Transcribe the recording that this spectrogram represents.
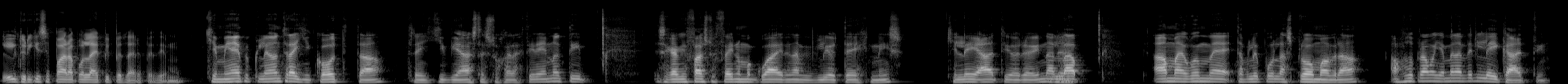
λειτουργεί σε πάρα πολλά επίπεδα, ρε παιδί μου. Και μια επιπλέον τραγικότητα, τραγική διάσταση στο χαρακτήρα είναι ότι σε κάποια φάση του φέρνει ο Μαγκουάιρ ένα βιβλίο τέχνης και λέει «Α, τι ωραίο είναι», ναι. αλλά άμα εγώ είμαι, τα βλέπω όλα σπρώμαυρα, αυτό το πράγμα για μένα δεν λέει κάτι.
